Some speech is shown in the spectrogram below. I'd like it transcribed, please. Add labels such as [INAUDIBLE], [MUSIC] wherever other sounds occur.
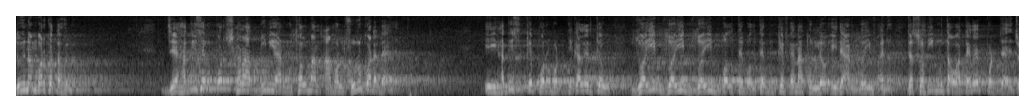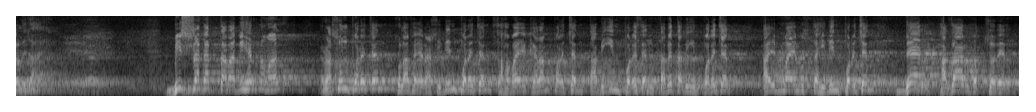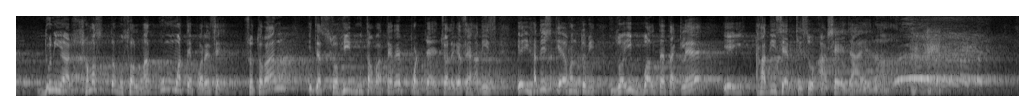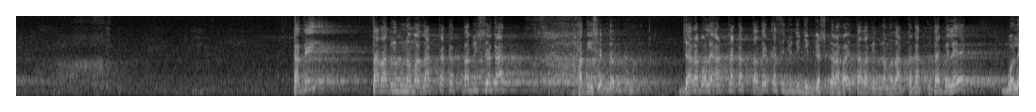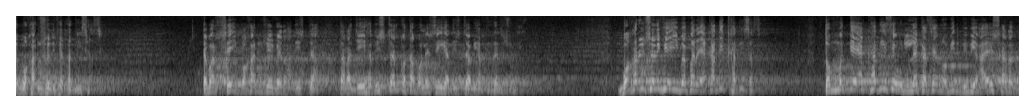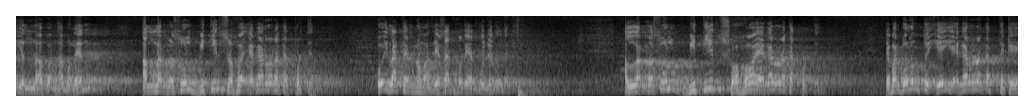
দুই নম্বর কথা হইল যে হাদিসের উপর সারা দুনিয়ার মুসলমান আমল শুরু করে দেয়, এই হাদিসকে পরবর্তীকালের কেউ জয়ীব জয়ীব জয়ীব বলতে বলতে মুখে ফেনা তুললেও এইটা আর জয়ীব হয় না, যে সহি মুতাওয়াতের পর্যায়ে চলে যায়। বিশ রাকাত তারাবিহের নামাজ রাসুল পড়েছেন, খোলাফায় রাশিদিন পড়েছেন, সাহাবায়ে কেরাম পড়েছেন তাবিইন পড়েছেন, তাবে তাবিইন পড়েছেন, আইম্মায় মুস্তাহিদিন পড়েছেন দেড় হাজার বছরের দুনিয়ার সমস্ত মুসলমান উম্মতে পড়েছে। সুতরাং এটা সহি মুতাবাতের পর্যায়ে চলে গেছে হাদিস। এই হাদিসকে এখন তুমি জয়ীব বলতে থাকলে এই হাদিসের কিছু আসে যায় না। কাজেই তারাবিন নামাজ আট টাকাত না বিশ টাকাত হাদিসের দ্বারা প্রমাণিত। যারা বলে আট টাকাত তাদের কাছে যদি জিজ্ঞেস করা হয় তারাবিন নামাজ আট টাকাত কোথায় পেলে? বলে বখারি শরীফের হাদিস আছে। এবার সেই বখারি শরীফের হাদিসটা, তারা যেই হাদিসটার কথা বলে, সেই হাদিসটা আমি আপনাদের শোনাই। বখারি শরীফে এই ব্যাপারে একাধিক হাদিস আছে। তোর মধ্যে এক হাদিসে উল্লেখ আছে, নবীর বিবি আয়েশা রাদি আল্লাহ আনহা বলেন, আল্লাহর রসুল বিতির সহ এগারো রাকাত পড়তেন। ওই রাতের নমাজ এসার পরে আর বোঝানো থাকে আল্লাহর রসুল বিতির সহ এগারো রাকাত পড়তেন। এবার বলুন তো, এই এগারো রাকাত থেকে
